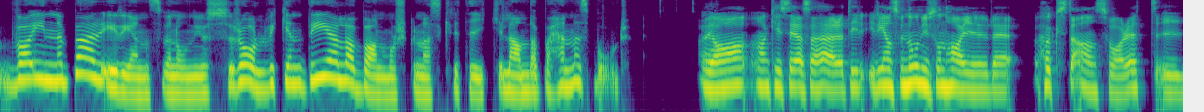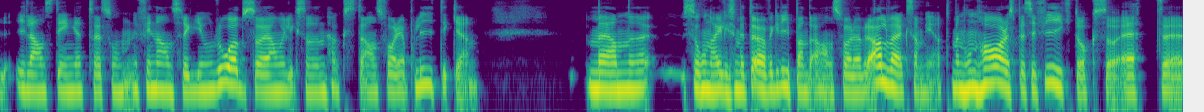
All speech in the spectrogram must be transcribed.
vad innebär Irene Svenonius roll? Vilken del av barnmorskornas kritik landar på hennes bord? Ja, man kan ju säga så här att Irene Svenonius hon har ju det högsta ansvaret i, i landstinget. Eftersom hon är finansregionråd så är hon liksom den högsta ansvariga politikern. Men så hon har liksom ett övergripande ansvar över all verksamhet. Men hon har specifikt också ett eh,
